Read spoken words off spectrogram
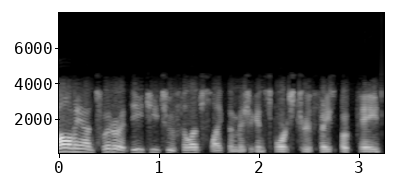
Follow me on Twitter at DT2Phillips, like the Michigan Sports Truth Facebook page,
